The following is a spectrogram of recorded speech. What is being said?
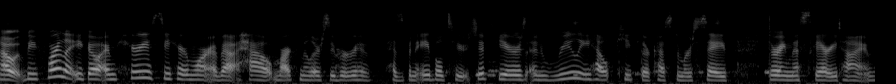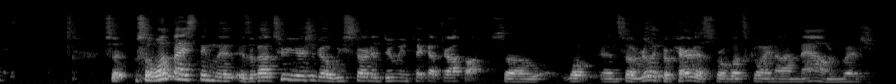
Now, before I let you go, I'm curious to hear more about how Mark Miller Subaru has been able to shift gears and really help keep their customers safe during this scary time. So, so one nice thing that is about two years ago, we started doing pickup drop off. So, what, and so it really prepared us for what's going on now, in which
